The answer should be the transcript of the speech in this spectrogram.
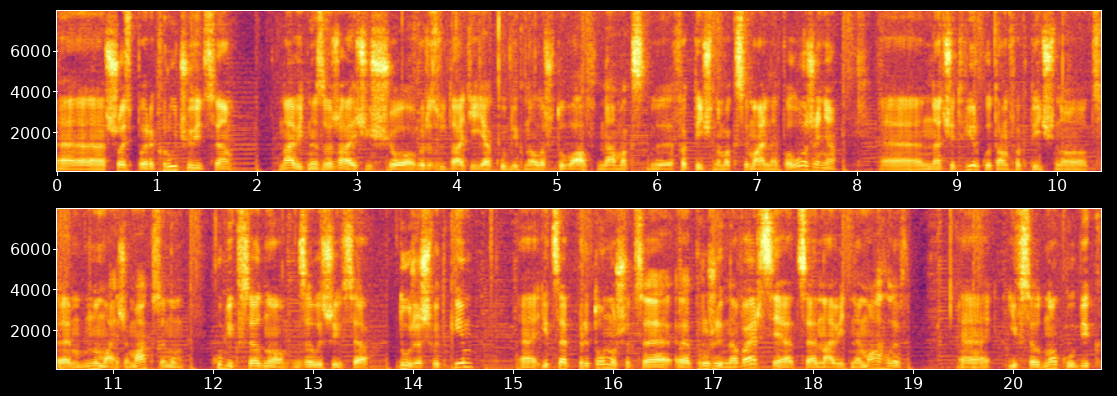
е, щось перекручується. Навіть незважаючи, що в результаті я кубік налаштував на макс... е, фактично максимальне положення, е, на четвірку там фактично це ну майже максимум. Кубік все одно залишився дуже швидким, і це при тому, що це пружинна версія, це навіть не маглев, е, і все одно кубік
